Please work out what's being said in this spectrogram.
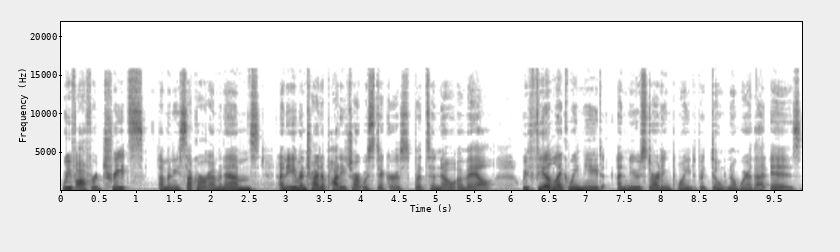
We've offered treats, a mini sucker or M&Ms, and even tried a potty chart with stickers, but to no avail. We feel like we need a new starting point, but don't know where that is.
